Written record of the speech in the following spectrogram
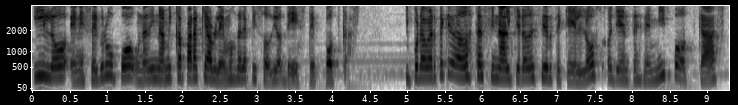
hilo en ese grupo, una dinámica para que hablemos del episodio de este podcast. Y por haberte quedado hasta el final, quiero decirte que los oyentes de mi podcast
